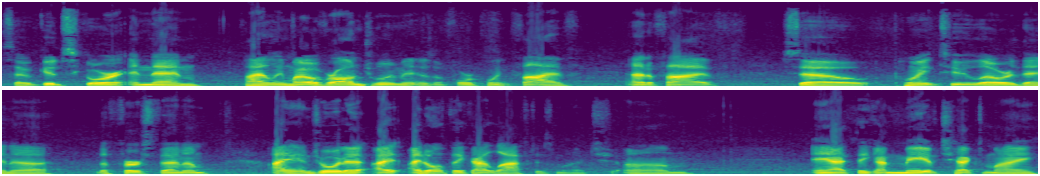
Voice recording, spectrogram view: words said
So good score. And then finally, my overall enjoyment is a 4.5 out of 5. So 0.2 lower than uh, the first Venom. I enjoyed it. I, I don't think I laughed as much. Um, and I think I may have checked my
